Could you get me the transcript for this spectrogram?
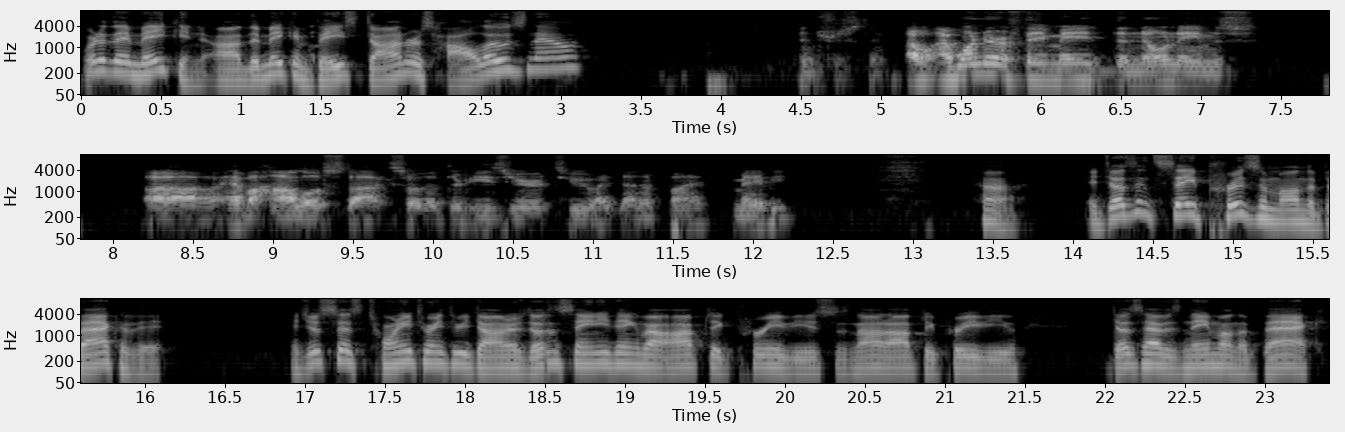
What are they making? Uh, they're making base Donruss hollows now. Interesting. I, I wonder if they made the no names uh, have a hollow stock so that they're easier to identify. Maybe. Huh. It doesn't say Prism on the back of it. It just says 2023 Donruss. Doesn't say anything about optic preview. This is not optic preview. It does have his name on the back.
